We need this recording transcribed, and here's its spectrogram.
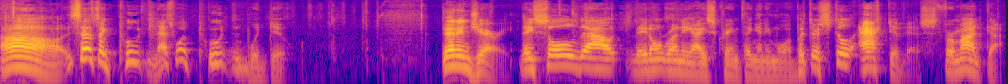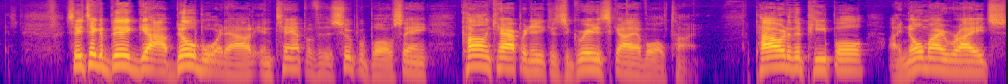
Oh, it sounds like Putin. That's what Putin would do. Ben and Jerry, they sold out. They don't run the ice cream thing anymore, but they're still activists, Vermont guys. So they take a big uh, billboard out in Tampa for the Super Bowl saying, Colin Kaepernick is the greatest guy of all time. Power to the people. I know my rights.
